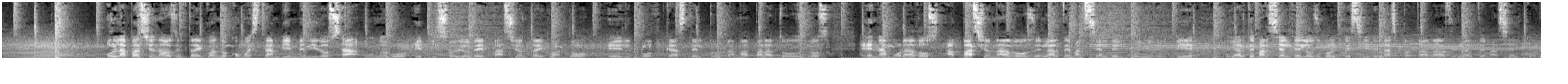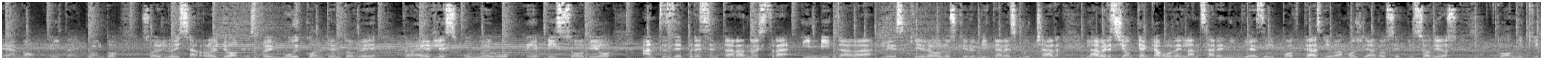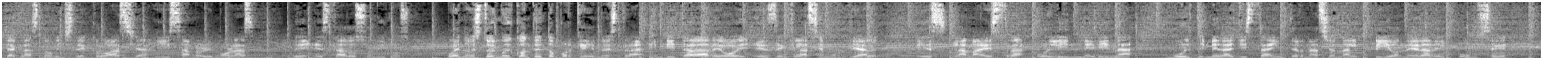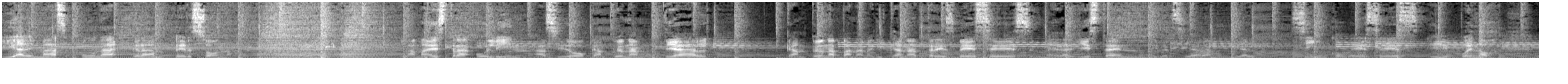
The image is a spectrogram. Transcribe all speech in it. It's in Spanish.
Hola apasionados del Taekwondo, ¿cómo están? Bienvenidos a un nuevo episodio de Pasión Taekwondo, el podcast, el programa para todos los enamorados, apasionados del arte marcial del puño y del pie, del arte marcial de los golpes y de las patadas, del arte marcial coreano, el taekwondo. Soy Luis Arroyo, estoy muy contento de traerles un nuevo episodio. Antes de presentar a nuestra invitada, les quiero, los quiero invitar a escuchar la versión que acabo de lanzar en inglés del podcast. Llevamos ya dos episodios con Nikita Glasnovich de Croacia y Samery Moras de Estados Unidos. Bueno, estoy muy contento porque nuestra invitada de hoy es de clase mundial, es la maestra Olin Medina, multimedallista internacional, pionera del PUMSE y además una gran persona. La maestra Olin ha sido campeona mundial, campeona panamericana tres veces, medallista en Universidad Mundial cinco veces y bueno,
